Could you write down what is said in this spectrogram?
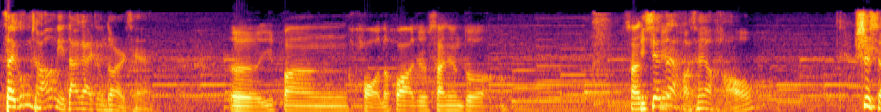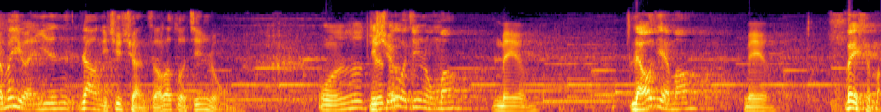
在工厂你大概挣多少钱？呃，一般好的话就三千多。你现在好像要好，是什么原因让你去选择了做金融？我是你学过金融吗？没有。了解吗？没有。为什么？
